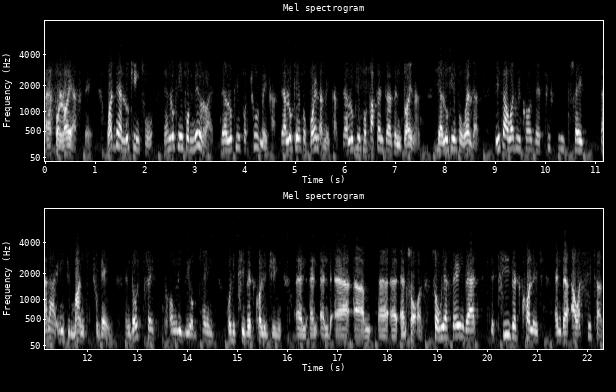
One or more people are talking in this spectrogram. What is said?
uh, for lawyers there. What they are looking for, they are looking for millwrights. They are looking for tool makers. They are looking for boiler makers. They are looking for carpenters and joiners. They are mm. looking for welders. These are what we call the 15 trades that are in demand today. And those trades can only be obtained for the TVET colleging and, and, and, uh, um, uh, uh, and so on. So we are saying that the TVET college and the, our SETAs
